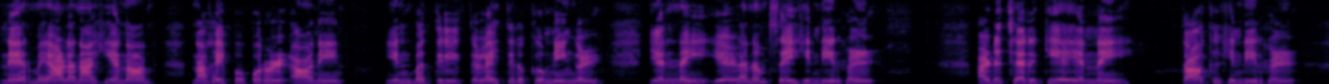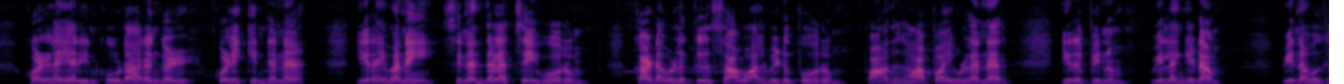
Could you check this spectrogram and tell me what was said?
நேர்மையாளனாகிய நான் நகைப்பு பொருள் ஆனேன். இன்பத்தில் திளைத்திருக்கும் நீங்கள் என்னை ஏளனம் செய்கின்றீர்கள். அடிச்சறுக்கிய என்னை தாக்குகின்றீர்கள். கொள்ளையரின் கூடாரங்கள் கொளிக்கின்றன இறைவனை சினந்தளச் செய்வோரும் கடவுளுக்கு சவால் விடுப்போரும் பாதுகாப்பாய் உள்ளனர். இருப்பினும் விலங்கிடம் வினவுக.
